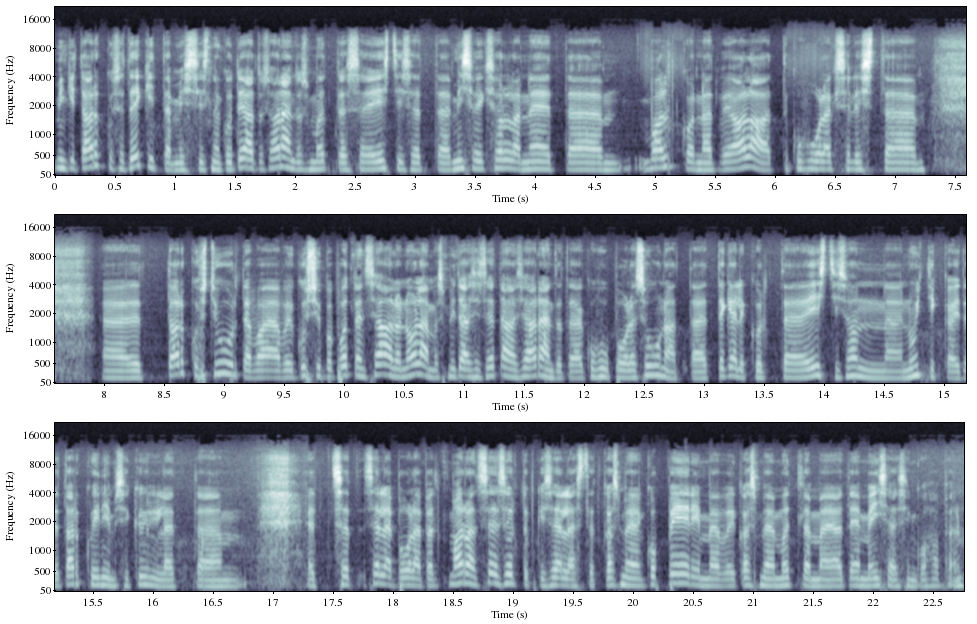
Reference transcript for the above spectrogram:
mingi tarkuse tekitamist siis nagu teadus-arendus mõttes Eestis, et äh, mis võiks olla need valdkonnad või alad, kuhu oleks sellist äh, tarkust juurde vaja või kus juba potentsiaal on olemas, mida siis edasi arendada ja kuhu poole suunata, et tegelikult äh, Eestis on äh, nutikaid ja tarku inimesi küll, et, ähm, et selle poole pealt ma arvan, et see sõltubki sellest, et kas me kopeerime või kas me mõtleme ja teeme ise siin kohapeal.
